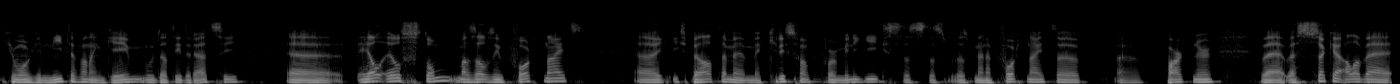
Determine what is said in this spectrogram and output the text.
gewoon genieten van een game, hoe dat die eruit ziet. Uh, heel, heel stom, maar zelfs in Fortnite. Ik, ik, speel altijd met, met Chris van For Minigeeks. Dat is, dat is, dat is mijn Fortnite partner. Wij, wij sukken allebei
